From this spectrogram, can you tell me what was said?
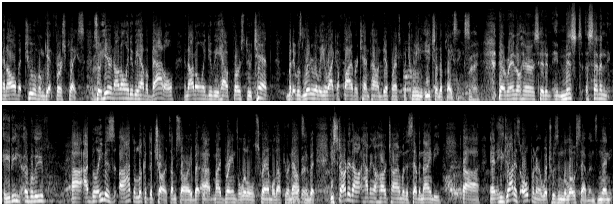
and all but two of them get first place. So here, not only do we have a battle, and not only do we have first through 10th, but it was literally like a 5 or 10 pound difference between each of the placings. Right. Now, Randall Harris hit an, he missed a 780, I believe. Uh, I believe is I have to look at the charts. I'm sorry, but uh, my brain's a little scrambled after announcing. But he started out having a hard time with a 790, uh, and he got his opener, which was in the low sevens, and then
